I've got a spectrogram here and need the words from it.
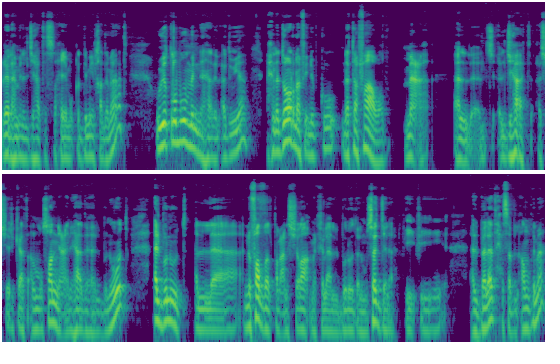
غيرها من الجهات الصحية مقدمي الخدمات ويطلبون منا هذه الأدوية. إحنا دورنا في نبكو نتفاوض مع الجهات الشركات المصنعة لهذه البنود البنود نفضل طبعا الشراء من خلال البنود المسجلة في في البلد حسب الأنظمة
